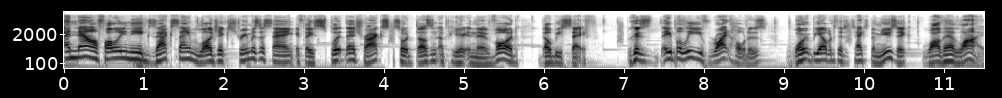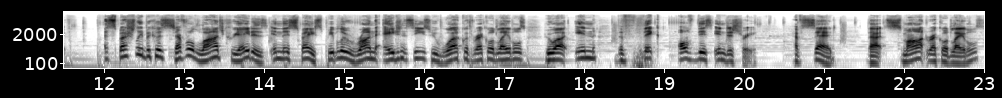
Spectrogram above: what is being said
And now, following the exact same logic, streamers are saying if they split their tracks so it doesn't appear in their VOD, they'll be safe. Because they believe right holders won't be able to detect the music while they're live especially because several large creators in this space, people who run agencies, who work with record labels, who are in the thick of this industry, have said that smart record labels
